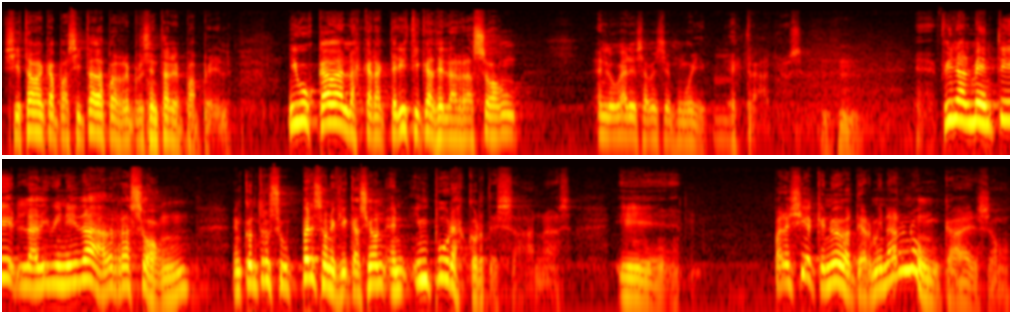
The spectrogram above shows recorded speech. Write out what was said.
si estaban capacitadas para representar el papel. Y buscaban las características de la razón en lugares a veces muy extraños. Eh, Finalmente, la divinidad, razón, encontró su personificación en impuras cortesanas. Y parecía que no iba a terminar nunca eso,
